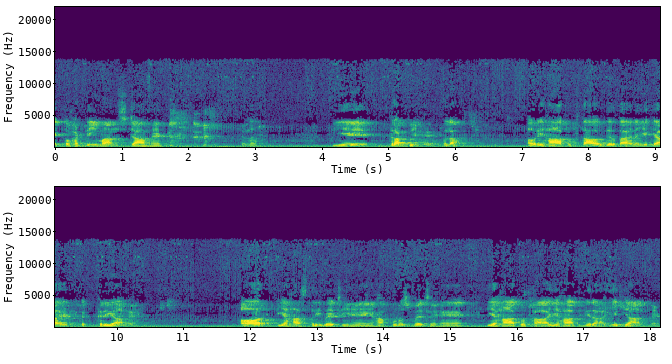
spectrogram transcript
एक तो हड्डी, मांस, चाम है। है ना? ये द्रव्य है, बोला? और ये हाथ उठता और गिरता है ना, ये क्या है? क्रिया है। और यहाँ स्त्री बैठी हैं, यहाँ पुरुष बैठे हैं, ये हाथ उठा, ये हाथ गिरा, ये ज्ञान है।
